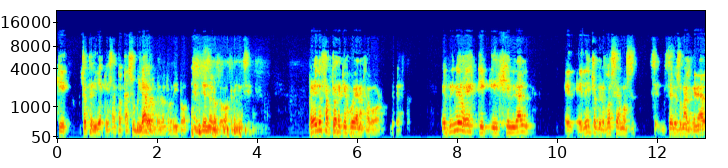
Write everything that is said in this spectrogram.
que yo te diría que es casi un milagro que otro tipo entienda lo que vos querés decir. Pero hay dos factores que juegan a favor de esto. El primero es que en general el, el hecho que los dos seamos se- seres humanos, en general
